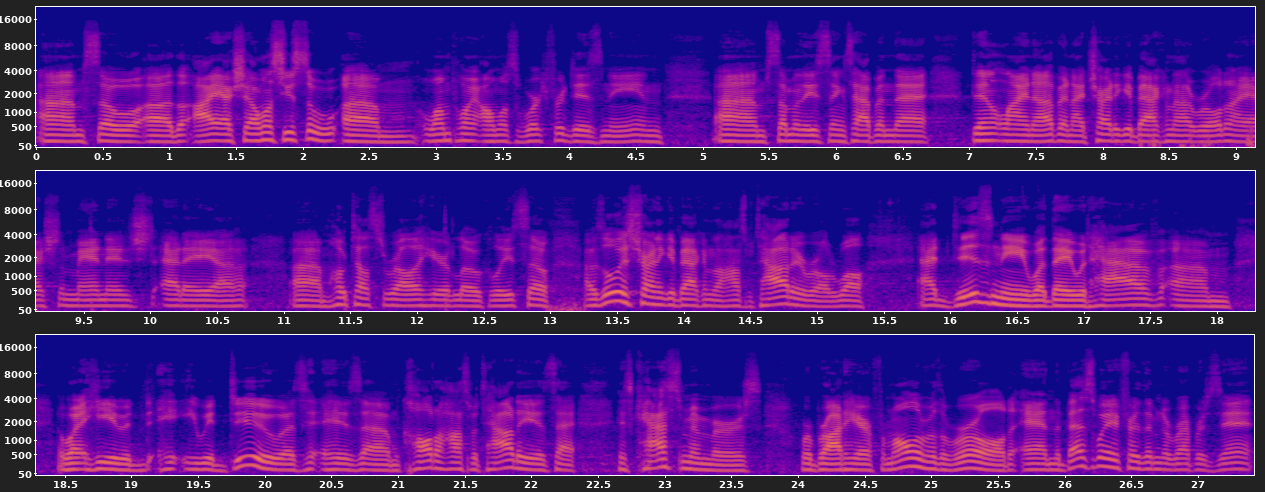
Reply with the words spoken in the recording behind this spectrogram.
um, so uh, the, I actually almost used to um, one point almost worked for Disney, and um, some of these things happened that didn't line up, and I tried to get back into that world, and I actually managed at a uh, um, Hotel Sorella here locally. So I was always trying to get back into the hospitality world. Well, at Disney, what they would have, um, what he would he would do as his um, call to hospitality is that his cast members were brought here from all over the world, and the best way for them to represent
